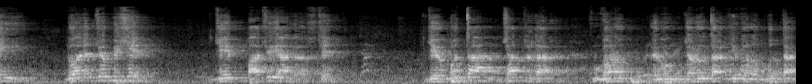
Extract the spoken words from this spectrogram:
এই দু হাজার চব্বিশের যে পাঁচই আগস্টে যে অভ্যুত্থান ছাত্রতার গণ এবং জনতার যে গণ অভ্যুত্থান,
